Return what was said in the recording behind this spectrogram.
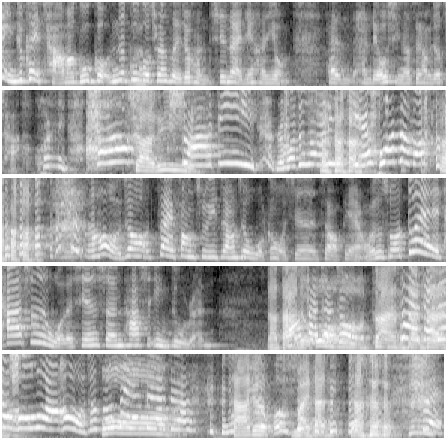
礼你就可以查嘛，Google 那 Google Translate 就很现在已经很有很很流行了，所以他们就查婚礼哈傻弟傻弟。然后就说你结婚了吗？然后我就再放出一张就我跟我先生的照片，我就说对，他是我的先生，他是印度人。然后大家就哇，赞对，大家就轰，然后我就说，对呀，对呀，对呀，大家就买单。对，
